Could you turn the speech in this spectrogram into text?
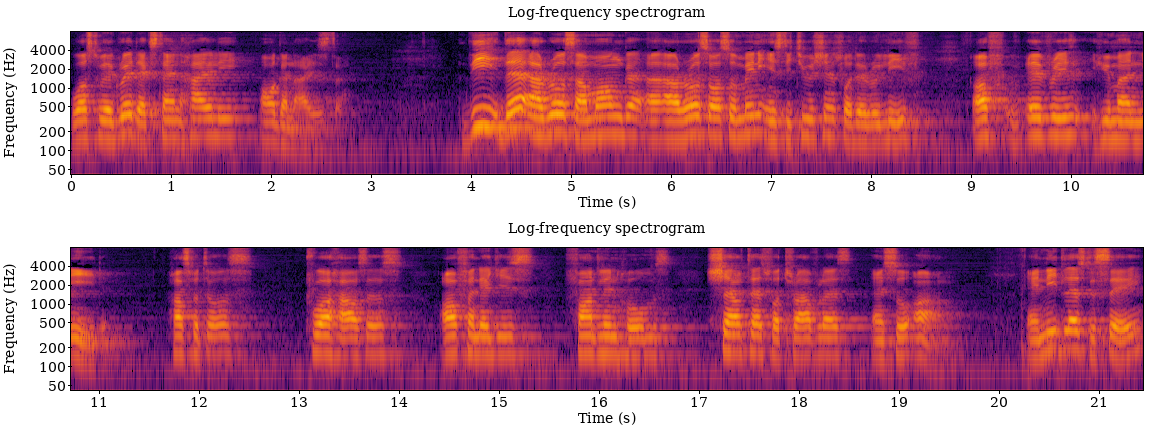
was to a great extent highly organized. The, there arose among uh, arose also many institutions for the relief of every human need hospitals, poorhouses, orphanages, foundling homes, shelters for travelers, and so on. And needless to say,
